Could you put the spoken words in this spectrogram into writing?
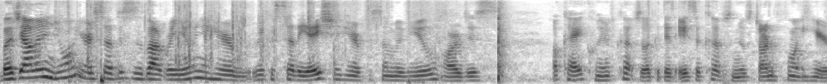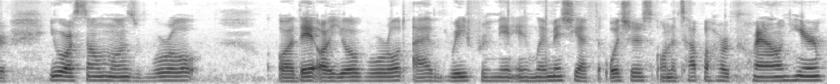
But y'all enjoying yourself. This is about reunion here, reconciliation here for some of you, or just okay, Queen of Cups. Look at this Ace of Cups, new starting point here. You are someone's world or they are your world. I read for men and women. She has the oysters on the top of her crown here.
